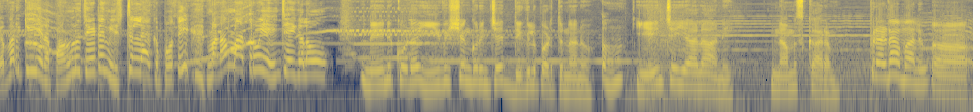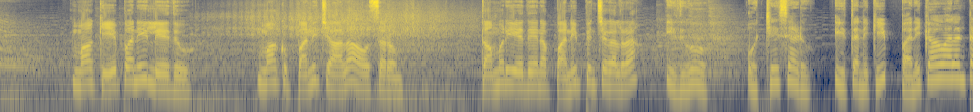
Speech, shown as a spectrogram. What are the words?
ఎవరికి ఈయన పనులు చేయడం ఇష్టం లేకపోతే మనం మాత్రం ఏం చేయగలం? నేను కూడా ఈ విషయం గురించే దిగులు పడుతున్నాను. ఏం చెయ్యాలా అని. నమస్కారం. ప్రణామాలు. మాకే పని లేదు. మాకు పని చాలా అవసరం. తమరు ఏదైనా పని ఇప్పించగలరా ఇదిగో వచ్చేశాడు. ఇతనికి పని కావాలంట.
